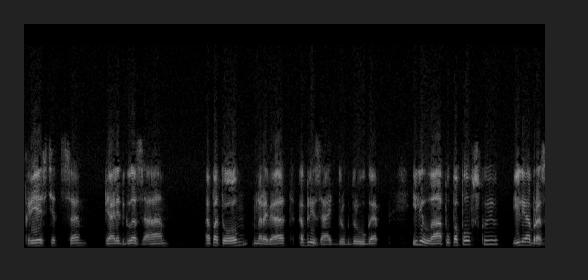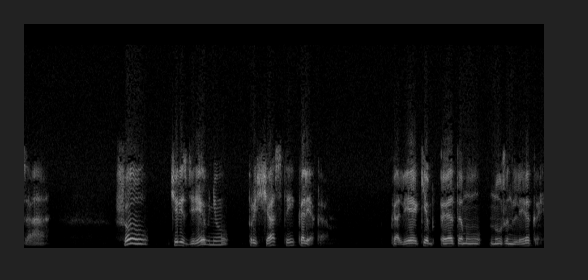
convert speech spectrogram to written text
крестятся, пялят глаза, а потом норовят облизать друг друга, или лапу поповскую, или образа. Шел через деревню прыщастый калека. Калеке б этому нужен лекарь,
